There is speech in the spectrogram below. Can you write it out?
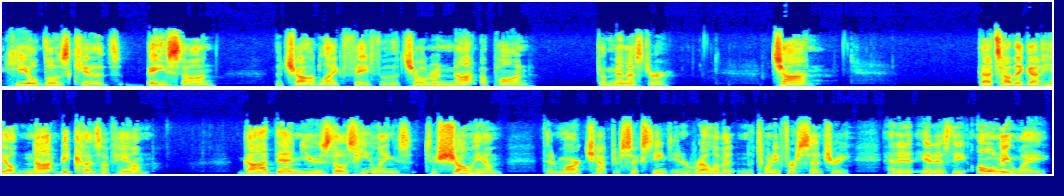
healed those kids based on the childlike faith of the children, not upon the minister, Chan. That's how they got healed, not because of him. God then used those healings to show him that Mark chapter 16 is irrelevant in the 21st century, and it, is the only way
